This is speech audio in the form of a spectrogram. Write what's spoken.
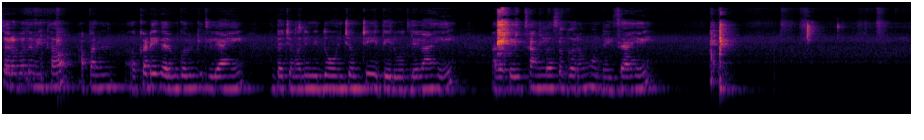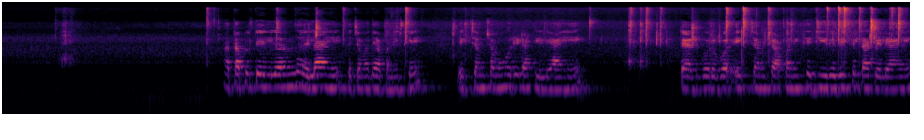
सर्वप्रथम इथं आपण कढई गरम करून घेतलेले आहे. त्याच्यामध्ये मी दोन चमचे हे तेल ओतलेलं आहे. आता ते चांगलं असं गरम होऊन द्यायचं आहे. आता आपलं तेल गरम झालेलं आहे. त्याच्यामध्ये आपण इथे एक चमचा मोहरी टाकलेली आहे. त्याचबरोबर एक चमचा आपण इथे जिरे देखील टाकलेले आहे.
